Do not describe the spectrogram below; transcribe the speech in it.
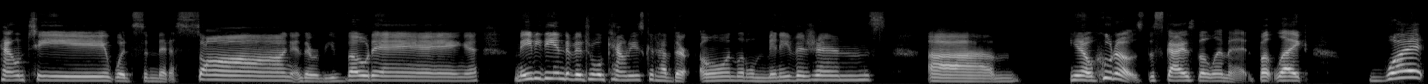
county would submit a song and there would be voting. Maybe the individual counties could have their own little mini visions. Um, you know, who knows? The sky's the limit. But like, what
